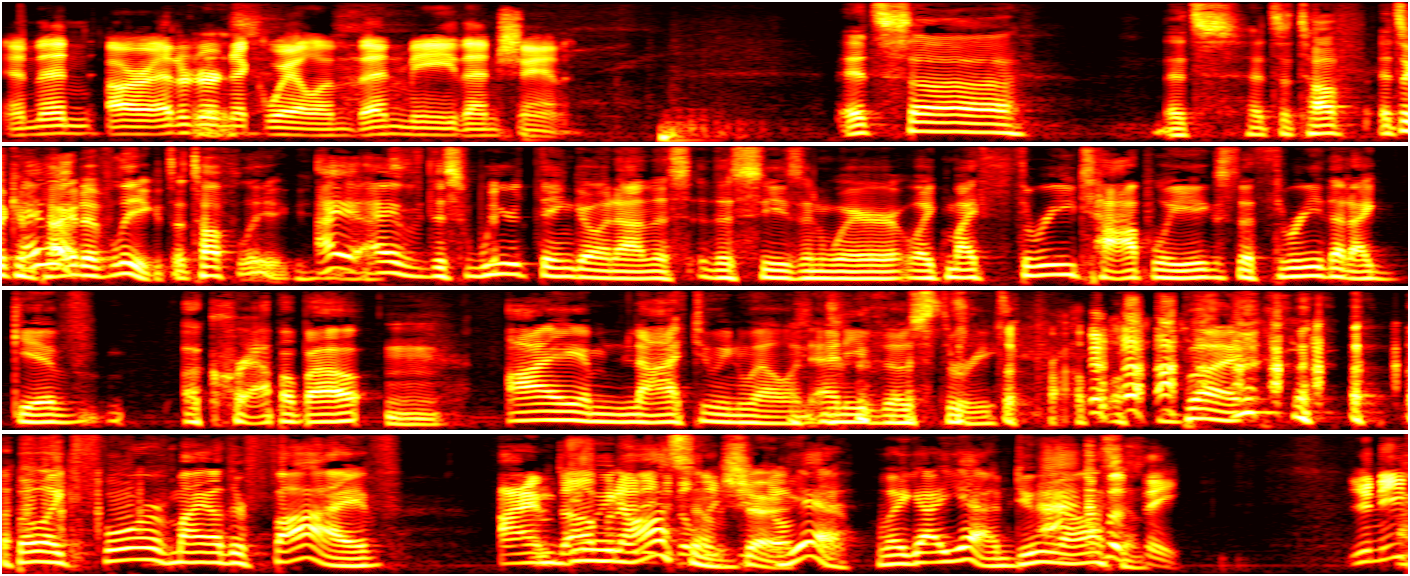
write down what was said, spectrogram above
and then our editor Nick Whalen, then me, then Shannon. It's uh, it's it's a tough. It's a competitive league. It's a tough league. I, I have this weird thing going on this this season where like my three top leagues, the three that I give a crap about, I am not doing well in any of those three. it's a problem. but but like four of my other five, I'm doing awesome. Sure. Yeah, like I, yeah, I'm doing awesome. You need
